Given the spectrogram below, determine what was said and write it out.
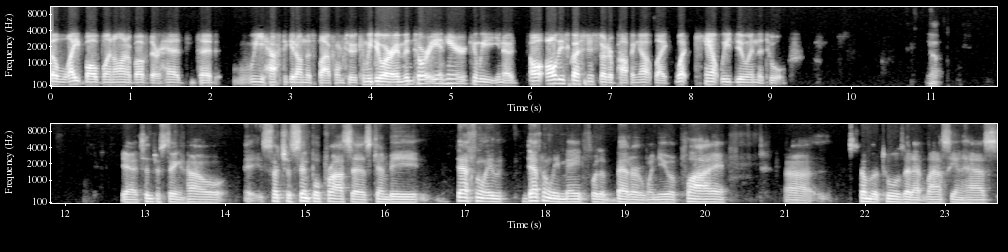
the light bulb went on above their heads and said we have to get on this platform too can we do our inventory in here can we you know all, all these questions started popping up like what can't we do in the tool Yeah, yeah, it's interesting how a, such a simple process can be definitely definitely made for the better when you apply uh, some of the tools that Atlassian has.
